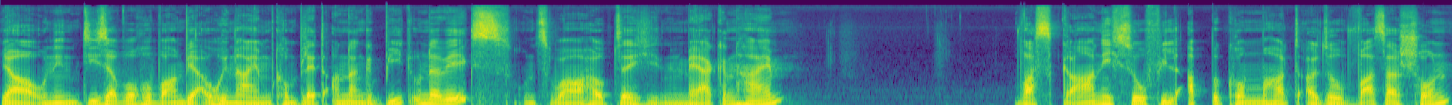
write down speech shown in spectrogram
Ja, und in dieser Woche waren wir auch in einem komplett anderen Gebiet unterwegs, und zwar hauptsächlich in Merkenheim, was gar nicht so viel abbekommen hat, also Wasser schon,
